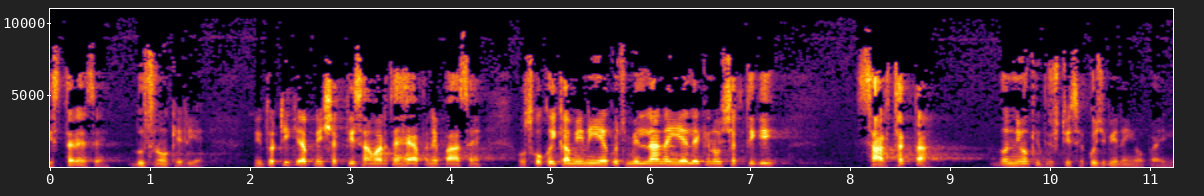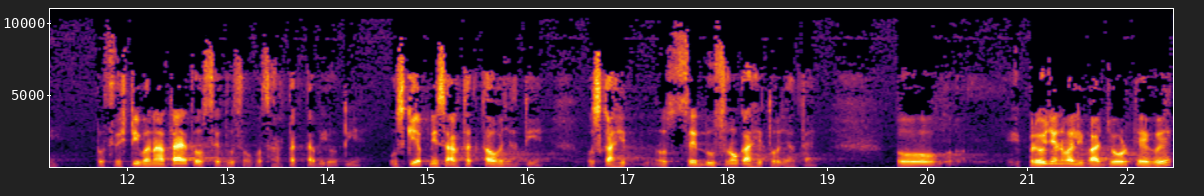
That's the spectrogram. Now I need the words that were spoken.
इस तरह से, दूसरों के लिए। नहीं तो ठीक है, अपनी शक्ति सामर्थ्य है, अपने पास है, उसको कोई कमी नहीं है, कुछ मिलना नहीं है, लेकिन उस शक्ति की सार्थकता दोनों की दृष्टि से कुछ भी नहीं हो पाएगी। तो सृष्टि बनाता है तो उससे दूसरों को सार्थकता भी होती है। उसकी अपनी सार्थकता हो जाती है, उसका हित, उससे दूसरों का हित हो जाता है। तो प्रयोजन वाली बात जोड़ते हुए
